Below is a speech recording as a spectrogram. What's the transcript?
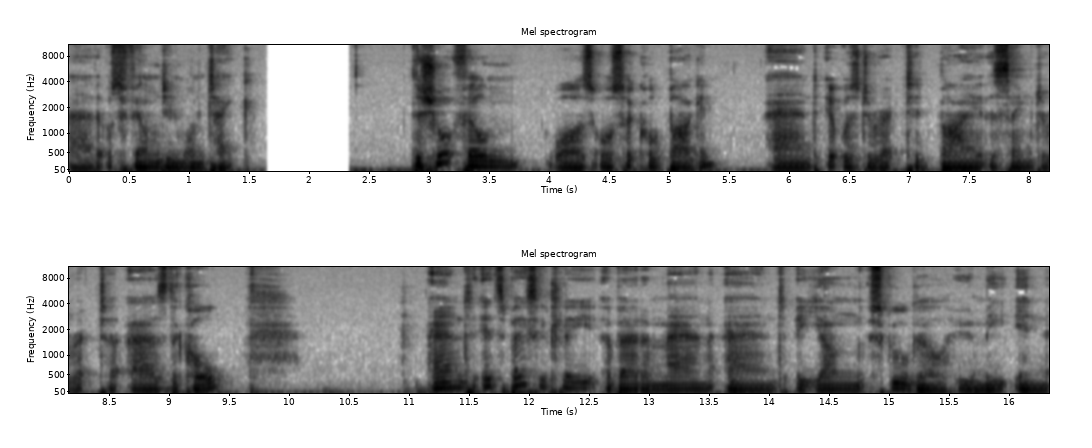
uh, that was filmed in one take. The short film was also called Bargain, and it was directed by the same director as The Call. And it's basically about a man and a young schoolgirl who meet in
